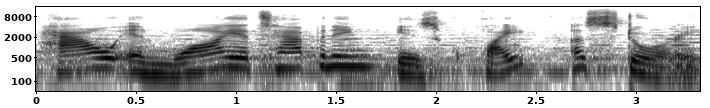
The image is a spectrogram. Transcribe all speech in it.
How and why it's happening is quite a story.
